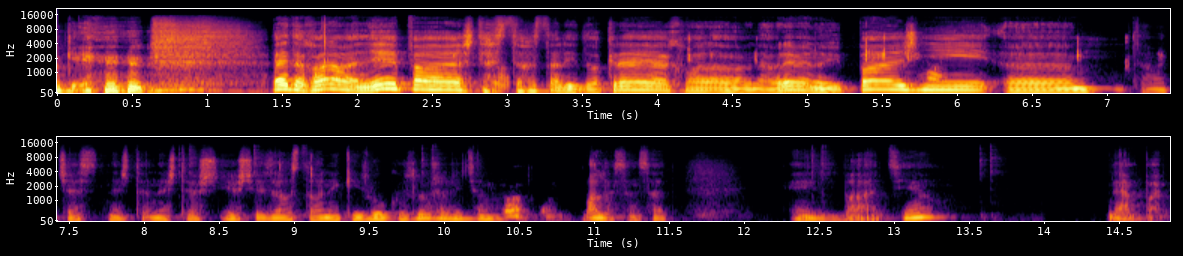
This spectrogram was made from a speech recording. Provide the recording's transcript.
Ok. Eto, hvala vam lijepa što ste ostali do kraja. Hvala vam na vremenu i pažnji. Ehm, samo čas, nešto, nešto još, još je zaostao neki zvuk u slušalicama. Valjda sam sad izbacio. Nemam pojma.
